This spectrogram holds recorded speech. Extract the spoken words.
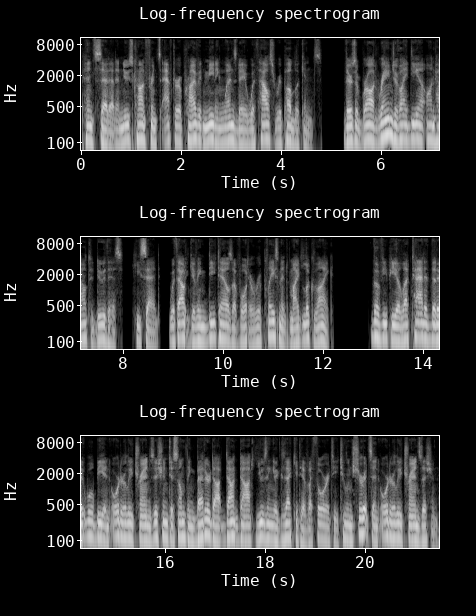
Pence said at a news conference after a private meeting Wednesday with House Republicans. There's a broad range of idea on how to do this, he said, without giving details of what a replacement might look like. The VP-elect added that it will be an orderly transition to something better. Using executive authority to ensure it's an orderly transition.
